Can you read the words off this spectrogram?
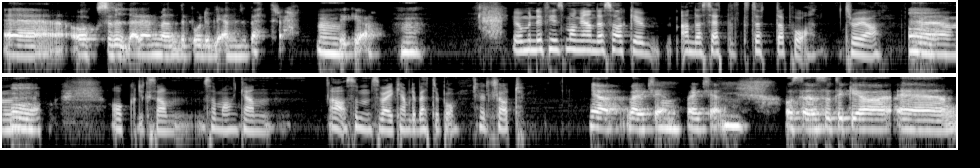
eh, och så vidare. Men det borde bli ännu bättre, mm. tycker jag. Mm. Jo, men det finns många andra saker, andra sätt att stötta på, tror jag. Mm. Um, och liksom, som, man kan, ja, som Sverige kan bli bättre på, helt klart. Ja, verkligen. Mm. verkligen. Mm. Och sen så tycker jag eh,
